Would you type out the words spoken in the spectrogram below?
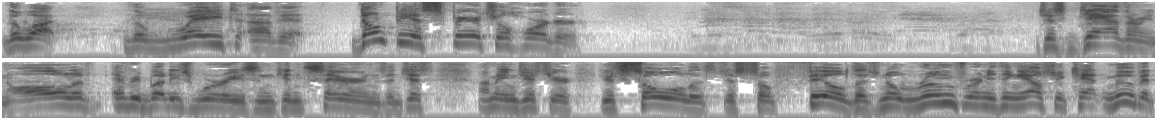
the what? The weight of it. Don't be a spiritual hoarder. Just gathering all of everybody's worries and concerns and just, I mean, just your, your soul is just so filled. There's no room for anything else. You can't move it.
